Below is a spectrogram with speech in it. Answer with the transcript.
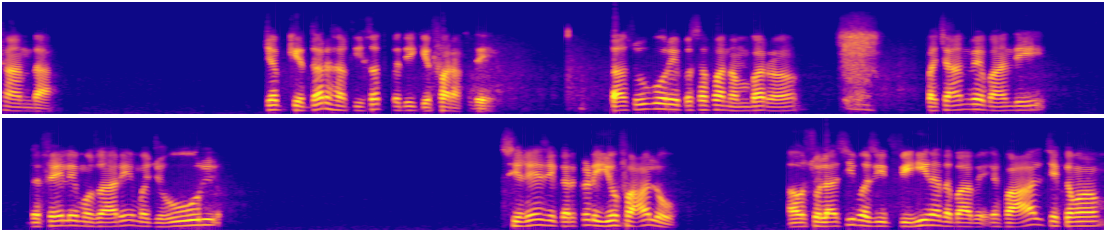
شان ده جبکې در حقیقت په دې کې فرق دی تاسو ګورئ په صفه نمبر 95 باندې د فعل مضارع مجهول صيغه ذکر کړي يفعلو او ثلاثي مزید فيه نه د باب افعال چې کوم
